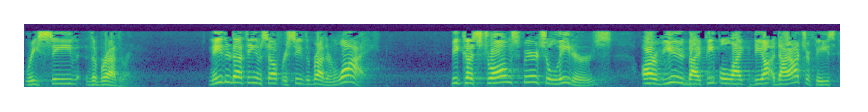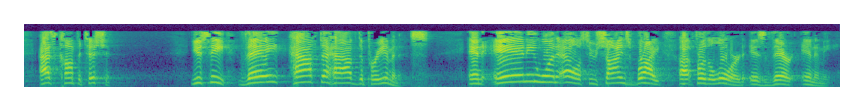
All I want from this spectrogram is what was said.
receive the brethren. Neither doth he himself receive the brethren. Why? Because strong spiritual leaders are viewed by people like Diotrephes as competition. You see, they have to have the preeminence. And anyone else who shines bright uh, for the Lord is their enemy.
